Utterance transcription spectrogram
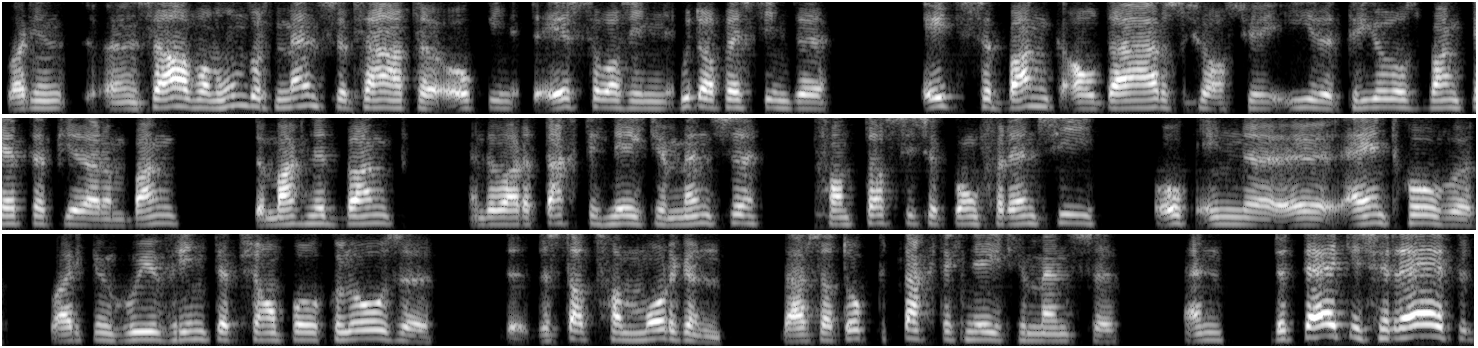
Waarin een zaal van 100 mensen zaten. Ook in, de eerste was in Budapest in de Eetse bank, al daar, zoals je hier de Triolosbank hebt, heb je daar een bank, de Magnetbank. En er waren 80, 90 mensen. Fantastische conferentie. Ook in uh, Eindhoven, waar ik een goede vriend heb, Jean-Paul Cloze. De, de stad van morgen, daar zat ook 80, 90 mensen. En de tijd is rijp,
